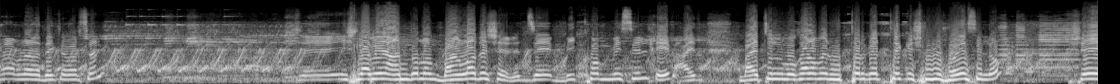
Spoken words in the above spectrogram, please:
হ্যাঁ আপনারা দেখতে পাচ্ছেন যে ইসলামী আন্দোলন বাংলাদেশের যে বিক্ষোভ মিছিলটি বাইতুল মোকারমের উত্তর গেট থেকে শুরু হয়েছিল সেই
